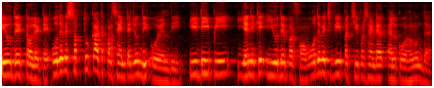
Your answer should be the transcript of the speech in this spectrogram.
EO ਦੇ ਟੋਇਲਟ ਹੈ। ਉਹਦੇ ਵਿੱਚ ਸਭ ਤੋਂ ਘੱਟ ਪਰਸੈਂਟੇਜ ਹੁੰਦੀ ਆਇਲ ਦੀ। EDP ਯਾਨੀ ਕਿ EO ਦੇ ਪਰਫਾਰਮ ਉਹਦੇ ਵਿੱਚ ਵੀ 25% ਐਲਕੋਹਲ ਹੁੰਦਾ ਹੈ।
